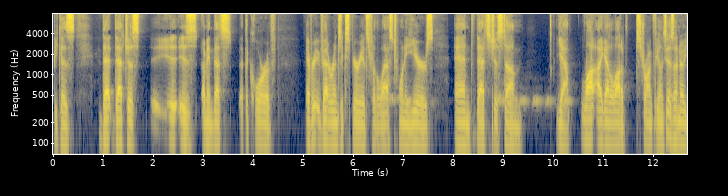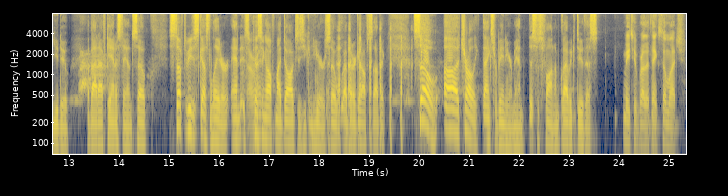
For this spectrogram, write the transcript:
because that that just is I mean that's at the core of every veteran's experience for the last 20 years and that's just um yeah, lot I got a lot of strong feelings as I know you do about Afghanistan. So stuff to be discussed later. And it's All pissing right. off my dogs, as you can hear. So I better get off subject. So, uh, Charlie, thanks for being here, man. This was fun. I'm glad we could do this. Me too, brother. Thanks so much.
